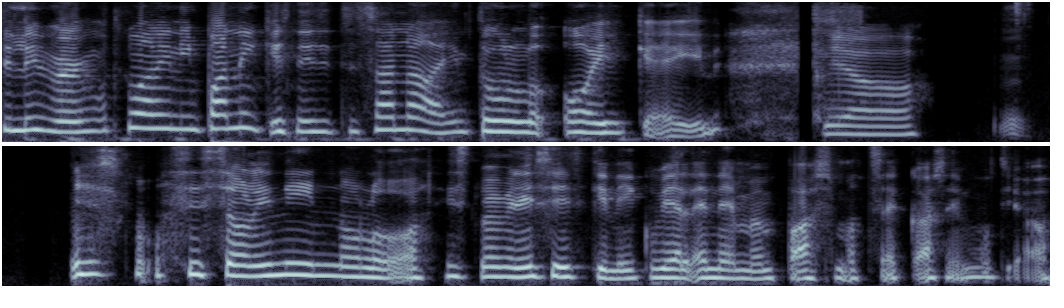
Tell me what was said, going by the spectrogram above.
deliver, mutta kun mä olin niin panikissa, niin sitten se sana ei tullut oikein. Joo. Ja sit, siis se oli niin noloa. Ja sitten mä menin siitäkin niinku vielä enemmän pasmat sekaisin, mutta joo,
